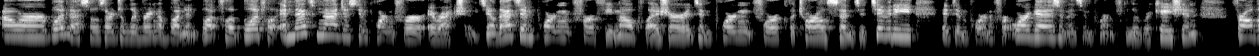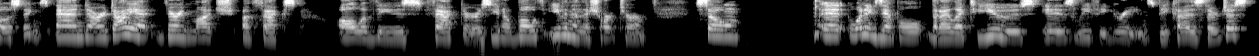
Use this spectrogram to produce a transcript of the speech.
our blood vessels are delivering abundant blood flow blood flow. And that's not just important for erections. You know that's important for female pleasure. It's important for clitoral sensitivity. It's important for orgasm. It's important for lubrication for all those things. And our diet very much affects all of these factors you know both even in the short term. So it, one example that I like to use is leafy greens because they're just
